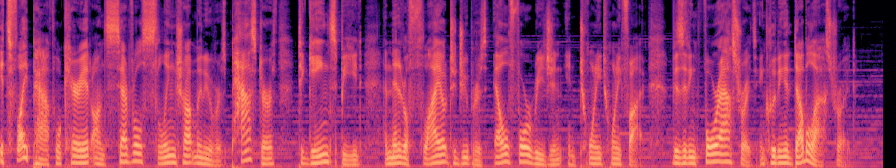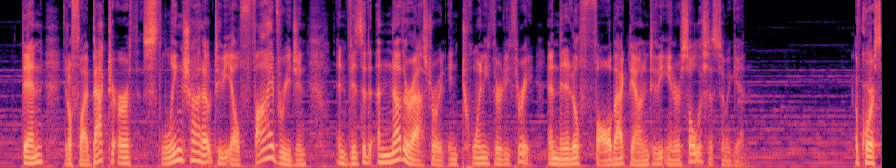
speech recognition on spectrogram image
Its flight path will carry it on several slingshot maneuvers past Earth to gain speed, and then it'll fly out to Jupiter's L4 region in 2025, visiting four asteroids, including a double asteroid. Then it'll fly back to Earth, slingshot out to the L5 region, and visit another asteroid in 2033, and then it'll fall back down into the inner solar system again. Of course,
